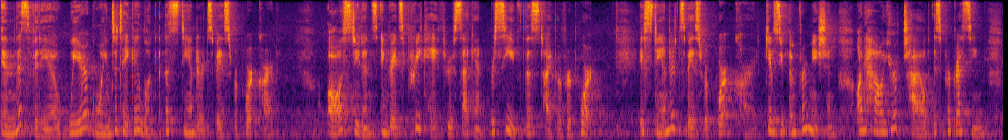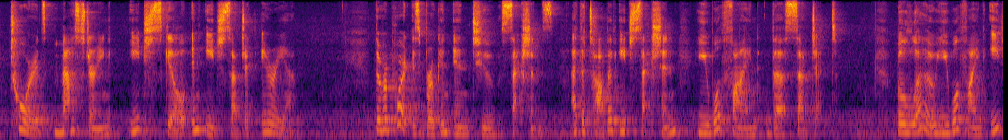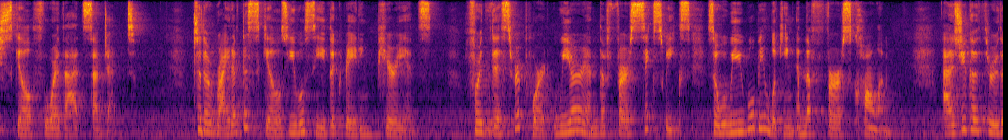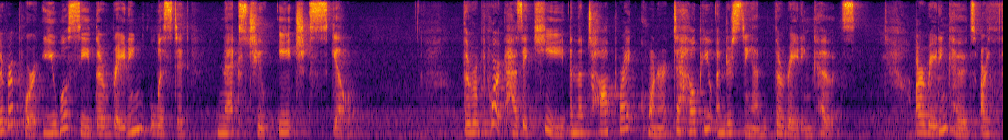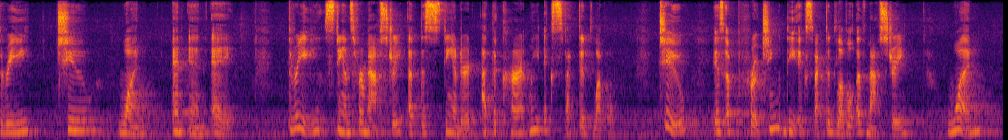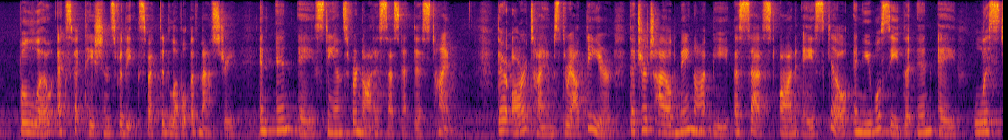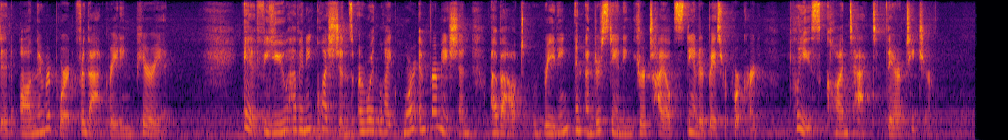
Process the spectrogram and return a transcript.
In this video, we are going to take a look at the standards-based report card. All students in grades pre-K through second receive this type of report. A standards-based report card gives you information on how your child is progressing towards mastering each skill in each subject area. The report is broken into sections. At the top of each section, you will find the subject. Below, you will find each skill for that subject. To the right of the skills, you will see the grading periods. For this report, we are in the first six weeks, so we will be looking in the first column. As you go through the report, you will see the rating listed next to each skill. The report has a key in the top right corner to help you understand the rating codes. Our rating codes are 3, 2, 1, and NA. 3 stands for mastery of the standard at the currently expected level. 2 is approaching the expected level of mastery. 1 below expectations for the expected level of mastery. And NA stands for not assessed at this time. There are times throughout the year that your child may not be assessed on a skill and you will see the NA listed on the report for that grading period. If you have any questions or would like more information about reading and understanding your child's standard-based report card, please contact their teacher.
